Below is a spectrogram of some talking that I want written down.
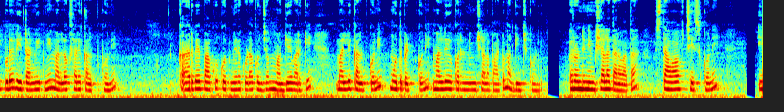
ఇప్పుడు వీటన్నిటిని మళ్ళీ ఒకసారి కలుపుకొని కరివేపాకు కొత్తిమీర కూడా కొంచెం మగ్గే వరకు మళ్ళీ కలుపుకొని మూత పెట్టుకొని మళ్ళీ ఒక రెండు నిమిషాల పాటు మగ్గించుకోండి. రెండు నిమిషాల తర్వాత స్టవ్ ఆఫ్ చేసుకొని ఈ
